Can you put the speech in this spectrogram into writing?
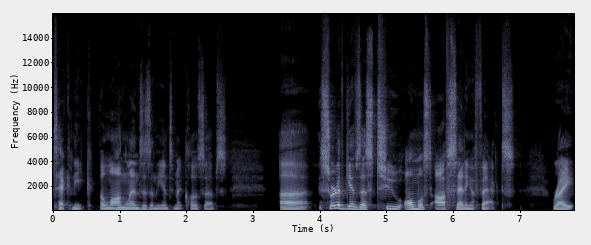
technique the long lenses and the intimate close-ups uh sort of gives us two almost offsetting effects right?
